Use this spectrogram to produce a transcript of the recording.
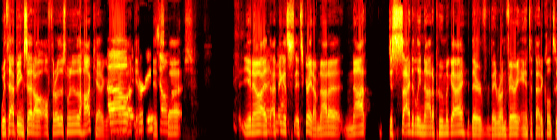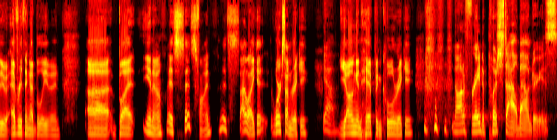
with that being said, I'll, I'll throw this one into the hot category. I Oh, like it. agree It's, so uh, much. You know, I, But, I think yeah. it's it's great. I'm not a not decidedly not a Puma guy. They're they run very antithetical to everything I believe in. Uh, but you know, it's it's fine. It's I like it. it works on Rickie, Yeah, young and hip and cool Rickie. not afraid to push style boundaries.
